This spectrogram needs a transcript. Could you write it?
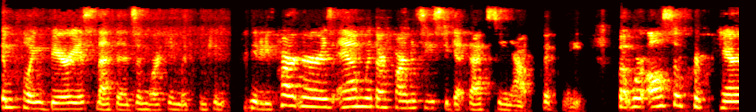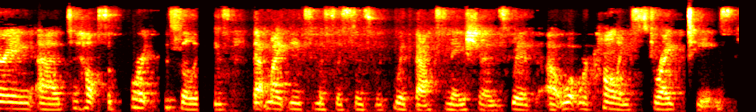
be employing various methods and working with community partners and with our pharmacies to get vaccine out quickly. But we're also preparing uh, to help support facilities that might need some assistance with, with vaccinations with uh, what we're calling strike teams.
